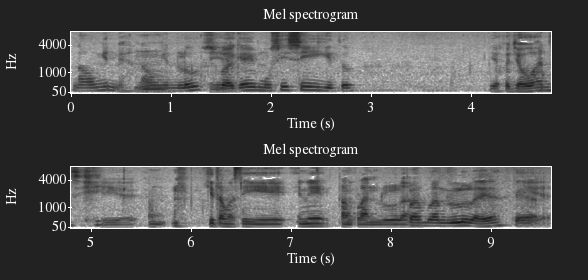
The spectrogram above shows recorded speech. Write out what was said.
naungin ya naungin lu sebagai musisi gitu. Ya kejauhan sih. Iya kita masih ini pelan-pelan dulu lah. Pelan pelan dulu lah ya kayak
